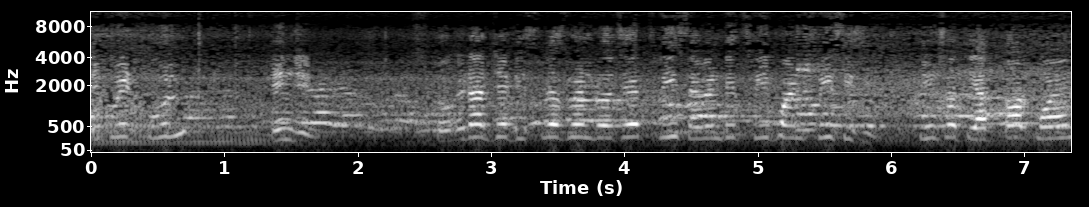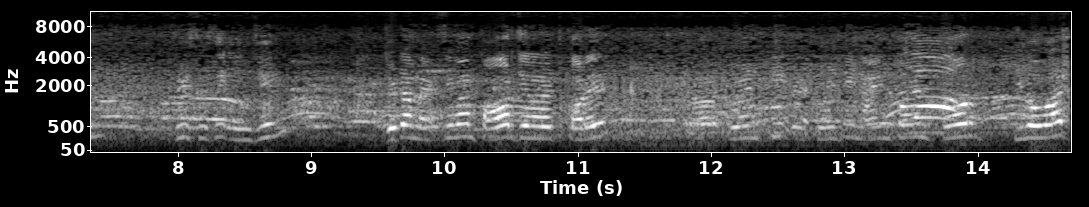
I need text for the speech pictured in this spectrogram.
liquid cool engine তো এটার যে ডিসপ্লেসমেন্ট রয়েছে three seventy three point three CC তিনশো তিয়াত্তর পয়েন্ট থ্রি সিসি ইঞ্জিন যেটা ম্যাক্সিমাম পাওয়ার জেনারেট করে twenty twenty nine point four kilowatt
